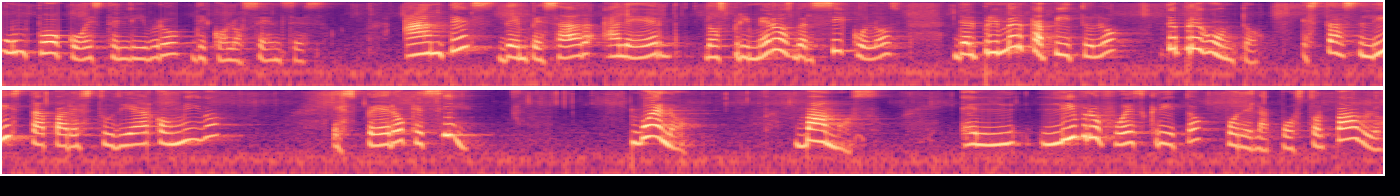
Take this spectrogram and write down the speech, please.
un poco este libro de Colosenses. Antes de empezar a leer los primeros versículos del primer capítulo, te pregunto, ¿estás lista para estudiar conmigo? Espero que sí. Bueno, vamos. El libro fue escrito por el apóstol Pablo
